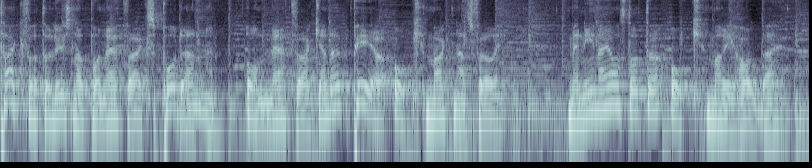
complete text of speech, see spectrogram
Tack för att du har lyssnat på Nätverkspodden om nätverkande, PR och marknadsföring med Nina Jansdotter och Marie Hagberg.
